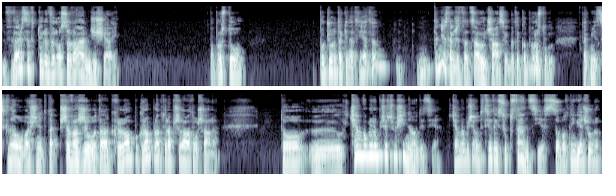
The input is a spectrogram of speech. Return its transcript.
werset, który wylosowałem dzisiaj, po prostu poczułem takie natchnienie, to to nie jest tak, że to cały czas, jakby, tylko po prostu tak mnie cknęło właśnie, to tak przeważyło, ta kropla, która przelała tą szalę. To yy, chciałem w ogóle robić o czymś innym audycję. Chciałem robić audycję tej substancji. Jest sobotni wieczór,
